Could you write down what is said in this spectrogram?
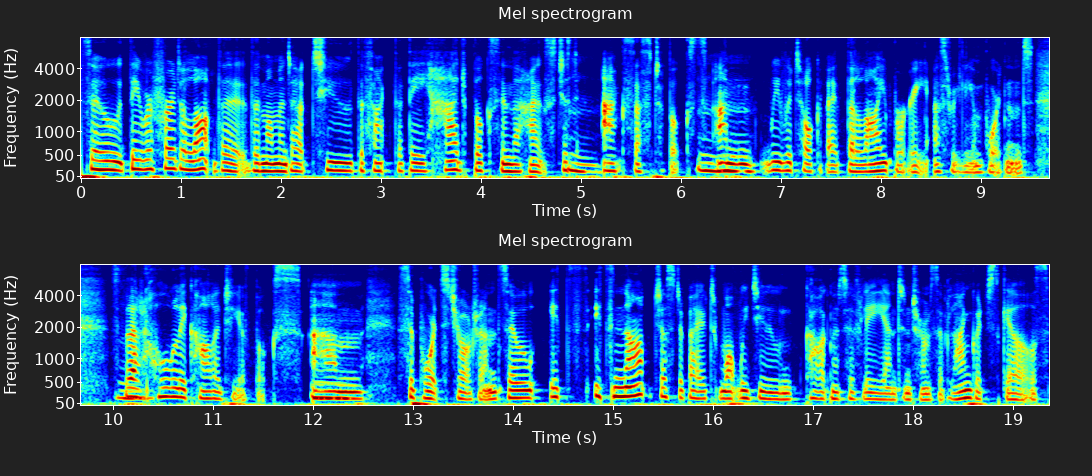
So they referred a lot the the mum and dad to the fact that they had books in the house, just mm. access to books, mm. and we would talk about the library library as really important. So mm. that whole ecology of books um, mm. supports children. So it's it's not just about what we do cognitively and in terms of language skills.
